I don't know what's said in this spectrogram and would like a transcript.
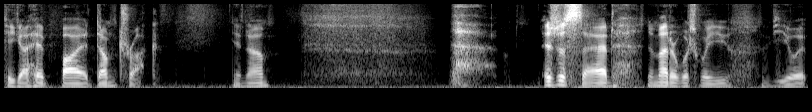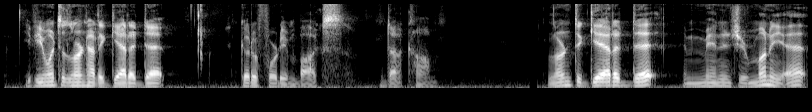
he got hit by a dump truck, you know? It's just sad, no matter which way you view it. If you want to learn how to get a debt, go to 40inbox.com. Learn to get a debt and manage your money at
